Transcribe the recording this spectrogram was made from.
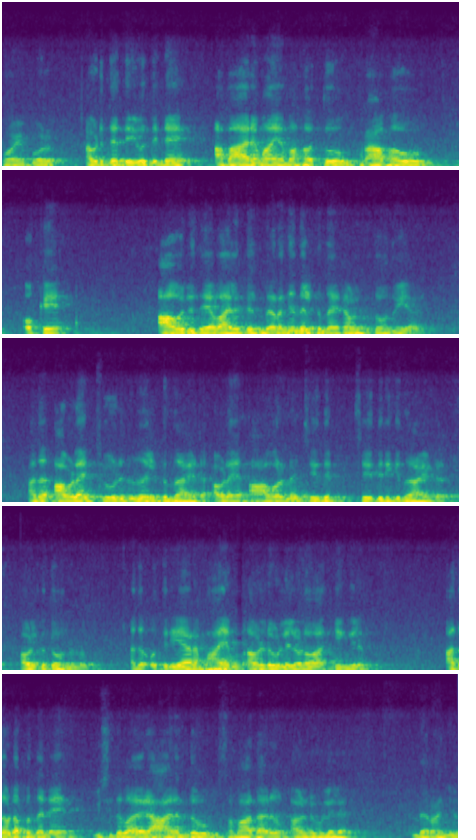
പോയപ്പോൾ അവിടുത്തെ ദൈവത്തിന്റെ അപാരമായ മഹത്വവും പ്രാഭവവും ഒക്കെ ആ ഒരു ദേവാലയത്തിൽ നിറഞ്ഞു നിൽക്കുന്നതായിട്ട് അവൾക്ക് തോന്നുകയാണ്. അത് അവളെ ചൂഴ്ന്നു നിൽക്കുന്നതായിട്ട് അവളെ ആവരണം ചെയ്തി ചെയ്തിരിക്കുന്നതായിട്ട് അവൾക്ക് തോന്നുന്നു. അത് ഒത്തിരിയേറെ ഭയം അവളുടെ ഉള്ളിൽ ഉളവാക്കിയെങ്കിലും അതോടൊപ്പം തന്നെ വിശുദ്ധമായ ഒരു ആനന്ദവും സമാധാനവും അവളുടെ ഉള്ളിൽ നിറഞ്ഞു.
